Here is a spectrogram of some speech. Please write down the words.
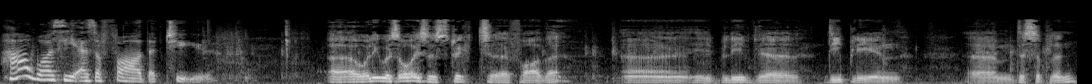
how was he as a father to you? Uh, well, he was always a strict uh, father. Uh, he believed uh, deeply in um, discipline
